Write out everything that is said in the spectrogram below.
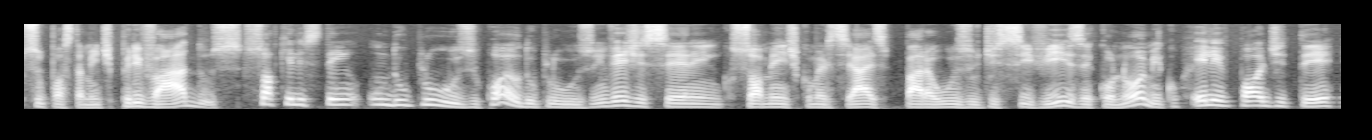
supostamente privados, só que eles têm um duplo uso. Qual é o duplo uso? Em vez de serem somente comerciais para uso de civis econômico, ele pode ter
